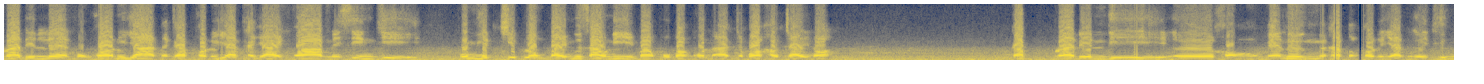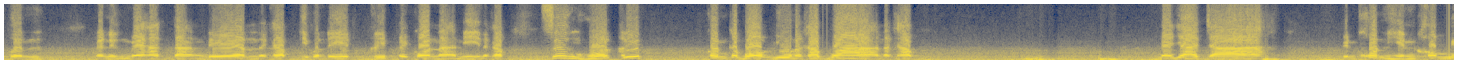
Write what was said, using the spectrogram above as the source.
ประเด็นแรกผมขออนุญาตนะครับ ขออนุญาตขยายความในสิ่งที่ ผมเห็นคลิปลงไปมือเศร้านี่บางผู้บางคนอาจจะบ่เข้าใจเนาะกับประเด็นที่เอ่อของแม่หนึ่งนะครับ ต้องขออนุญาตเอ่ยถึงเพิ่น แม่หนึ่งแม่ฮักต่างแดนนะครับ ที่เพิ่นได้เฮ็ดคลิปไปก้อนหน้านี้นะครับ ซึ่งหัวคลิปเพิ่นก็บอกอยู่นะครับว่านะครับ แม่ย่าจ๋าเป็นคนเห็นคอมเม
